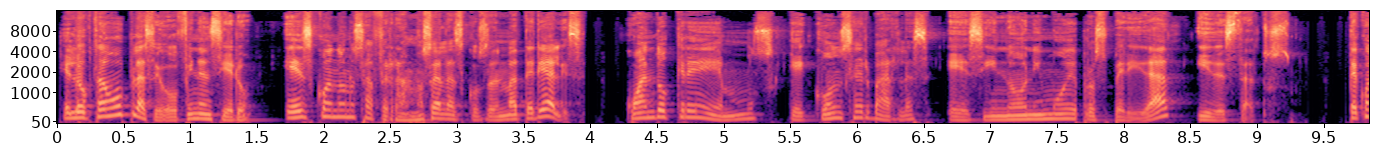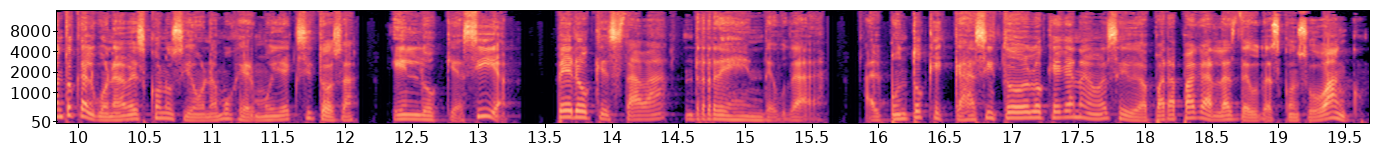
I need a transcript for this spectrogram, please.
El octavo placebo financiero es cuando nos aferramos a las cosas materiales, cuando creemos que conservarlas es sinónimo de prosperidad y de estatus. Te cuento que alguna vez conocí a una mujer muy exitosa en lo que hacía, pero que estaba reendeudada, al punto que casi todo lo que ganaba se iba para pagar las deudas con su banco.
